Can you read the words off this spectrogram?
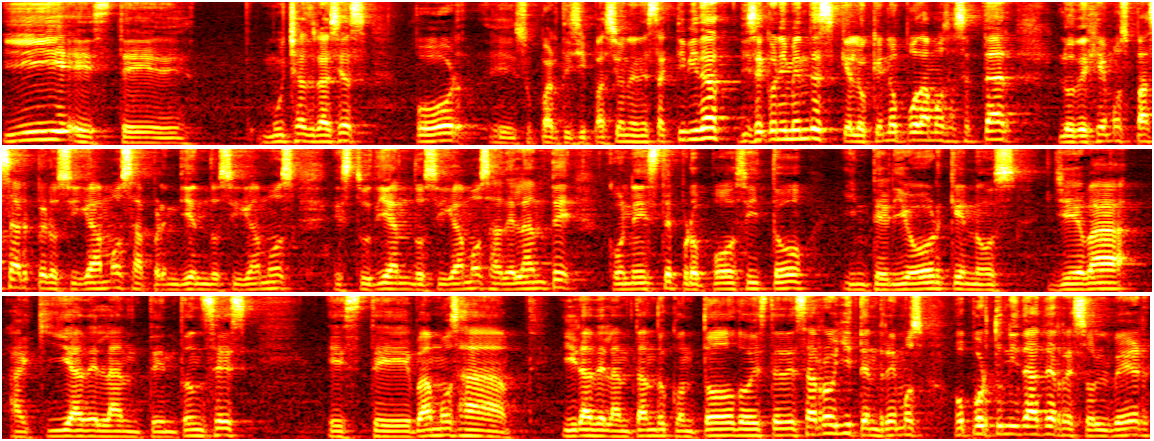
y este, muchas gracias por eh, su participación en esta actividad. Dice Connie Méndez que lo que no podamos aceptar lo dejemos pasar, pero sigamos aprendiendo, sigamos estudiando, sigamos adelante con este propósito interior que nos lleva aquí adelante. Entonces, este, vamos a ir adelantando con todo este desarrollo y tendremos oportunidad de resolver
